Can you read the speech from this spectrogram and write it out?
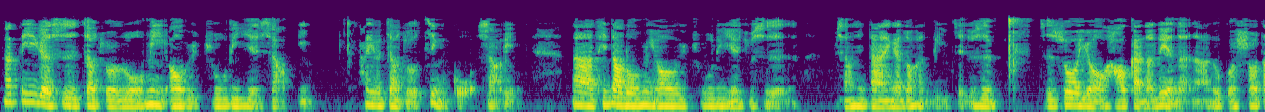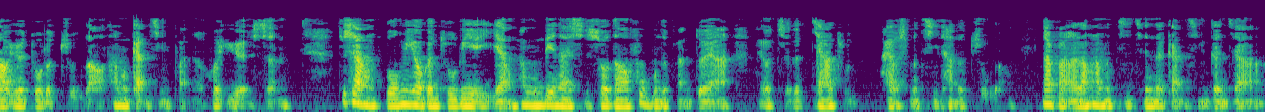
那第一个是叫做罗密欧与朱丽叶效应，它又叫做禁果效应。那听到罗密欧与朱丽叶，就是相信大家应该都很理解，就是。只说有好感的恋人啊，如果受到越多的阻挠，他们感情反而会越深。就像罗密欧跟朱丽叶一样，他们恋爱时受到父母的反对啊，还有整个家族，还有什么其他的阻挠，那反而让他们之间的感情更加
